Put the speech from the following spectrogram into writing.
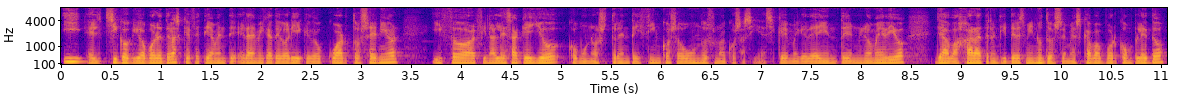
Y el chico que iba por detrás, que efectivamente era de mi categoría y quedó cuarto senior, hizo al final le saqué yo como unos 35 segundos, una cosa así. Así que me quedé ahí en término medio, ya bajar a 33 minutos se me escapa por completo,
